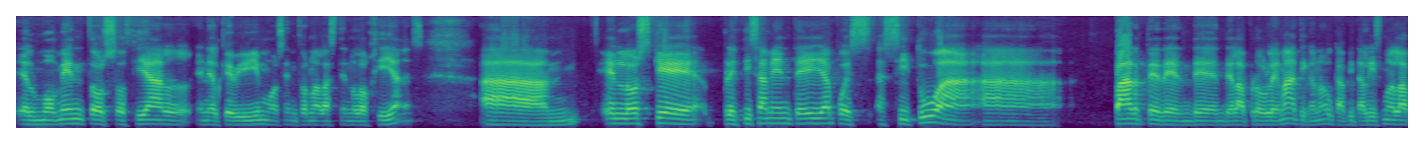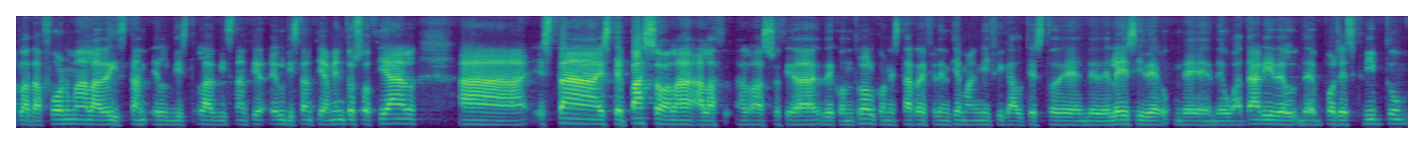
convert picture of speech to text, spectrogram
el momento social en el que vivimos en torno a las tecnologías en los que precisamente ella pues sitúa parte de, la problemática, ¿no? el capitalismo de la plataforma, la el, distancia, el, distanciamiento social, está este paso a la, sociedad de control con esta referencia magnífica al texto de, Deleuze y de, de, Guattari, del Postscriptum,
